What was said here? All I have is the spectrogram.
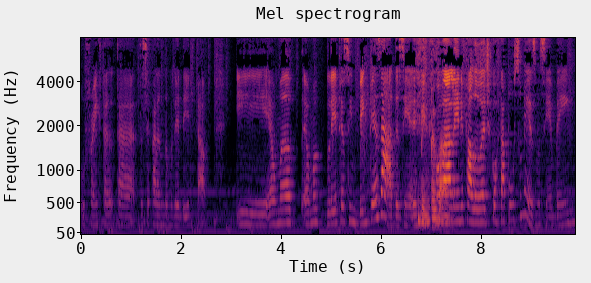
o Frank tá, tá, tá separando da mulher dele e tal. E é uma, é uma letra, assim, bem pesada, assim. Bem Como pesada. a Lene falou, é de cortar pulso mesmo, assim, é bem...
